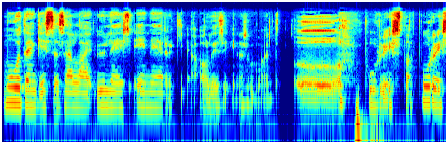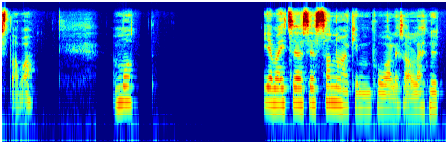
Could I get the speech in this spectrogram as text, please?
muutenkin se sellainen yleisenergia oli siinä semmoinen, että uh, purista, puristava. Mut, ja mä itse asiassa sanoinkin mun puolisolle, että nyt,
